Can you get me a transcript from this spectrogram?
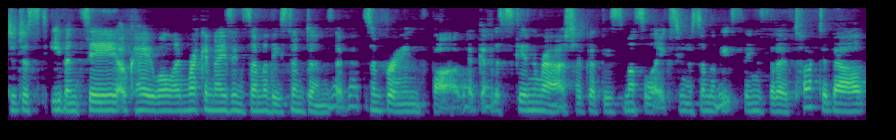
to just even say, okay, well, I'm recognizing some of these symptoms. I've got some brain fog. I've got a skin rash. I've got these muscle aches, you know, some of these things that I've talked about.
